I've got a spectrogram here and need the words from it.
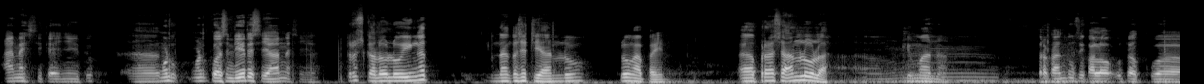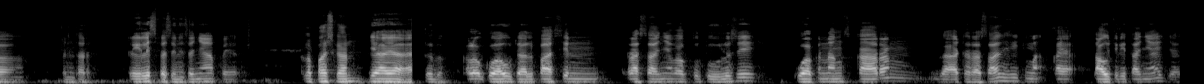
aneh sih kayaknya itu Eh, menurut, menurut gua sendiri sih aneh sih ya. Terus kalau lu inget tentang kesedihan lu lu ngapain? Eh, perasaan lu lah Hmm, Gimana? tergantung sih kalau udah gua bentar rilis bahasa Indonesia apa ya? Lepaskan. Ya ya itu tuh. Kalau gua udah lepasin rasanya waktu dulu sih gua kenang sekarang nggak ada rasanya sih cuma kayak tahu ceritanya aja.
